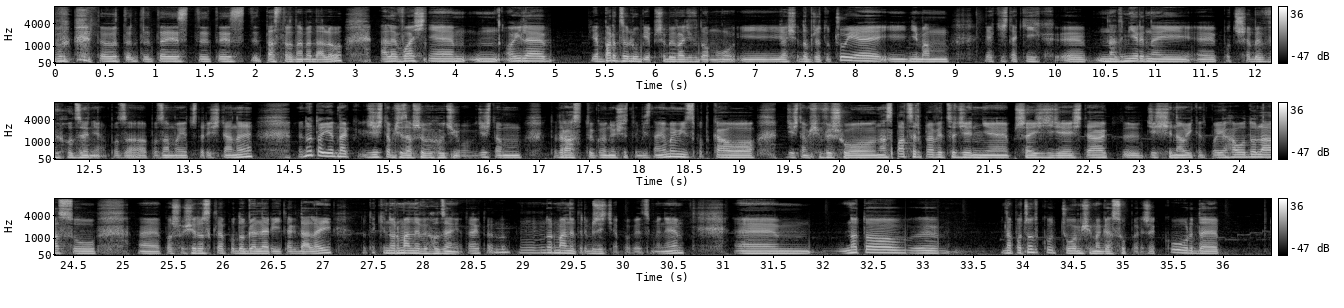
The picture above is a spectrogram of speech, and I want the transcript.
to, to, to, jest, to jest ta strona medalu, ale właśnie mm, o ile ja bardzo lubię przebywać w domu i ja się dobrze tu czuję i nie mam jakiejś takich y, nadmiernej y, potrzeby wychodzenia poza, poza moje cztery ściany, no to jednak gdzieś tam się zawsze wychodziło. Gdzieś tam raz w tygodniu się z tymi znajomymi spotkało, gdzieś tam się wyszło na spacer prawie codziennie, przejść gdzieś, tak, gdzieś się na weekend pojechało do lasu, poszło się do sklepu, do galerii i tak dalej. To takie normalne wychodzenie, tak, mhm. normalny tryb życia powiedzmy, nie? No to y, na początku czułem się mega super, że kurde,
